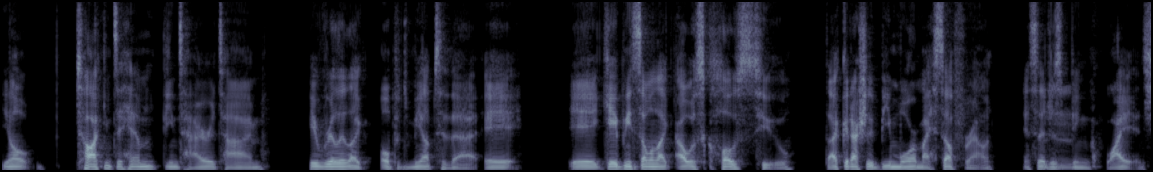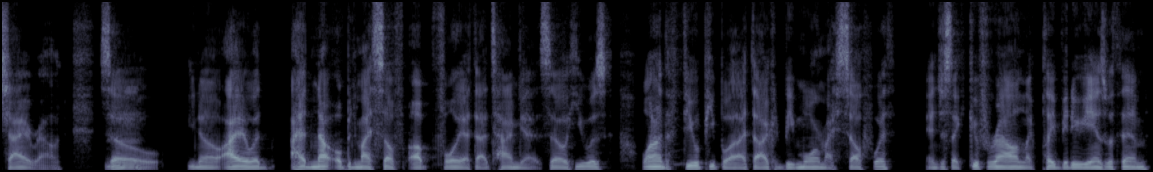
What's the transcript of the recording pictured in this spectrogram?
you know talking to him the entire time it really like opened me up to that. It it gave me someone like i was close to that i could actually be more myself around instead of just Mhm. being quiet and shy around. So you know i would i had not opened myself up fully at that time yet so he was one of the few people i thought i could be more myself with and just like goof around like play video games with him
